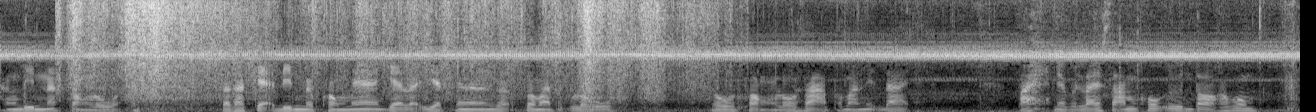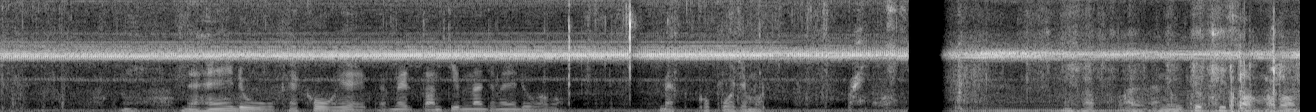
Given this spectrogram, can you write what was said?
ทางดินนะสองโลแต่ถ้าแกะดินแบบของแม่แกะละเอียดนั้นก็ประมาณสักโลโลสองโลสามประมาณนี้ได้ ไปเดี๋ยวไปไล่ซ้ำโคกอื่นต่อครับผมเดี๋ยวให้ดูแค่โคกเฉยแต่ไม่ตอนจิ้มน่าจะไม่ได้ดูครับผมแบตโกโปรจะหมด ครับ อันนี้จุดที่สองครับผม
